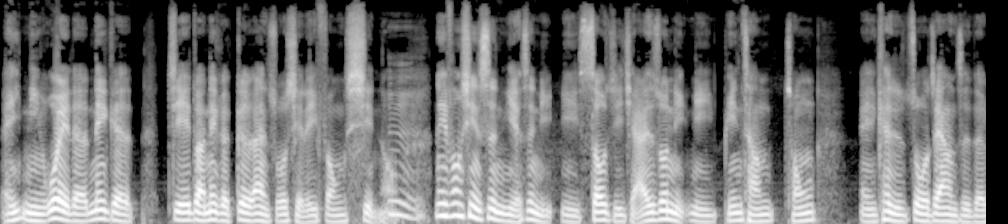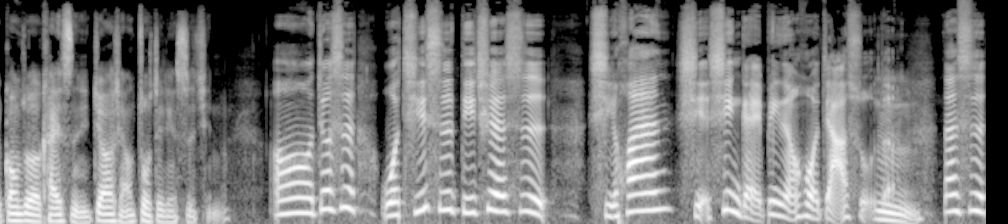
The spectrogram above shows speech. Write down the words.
哎、欸，你为了那个阶段那个个案所写的一封信哦，嗯，那封信是也是你你收集起来，还是说你你平常从哎、欸、开始做这样子的工作的开始，你就要想要做这件事情了？哦，就是我其实的确是喜欢写信给病人或家属的，嗯，但是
